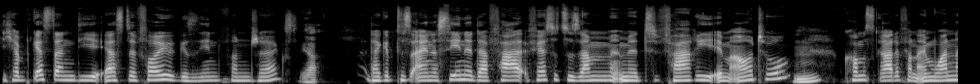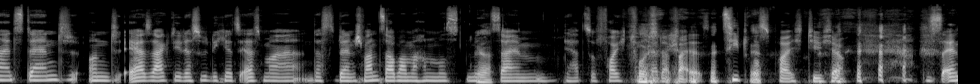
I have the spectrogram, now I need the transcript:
ich habe gestern die erste Folge gesehen von Jerks. Ja. Da gibt es eine Szene, da fahr, fährst du zusammen mit Fari im Auto, Mhm. kommst gerade von einem One-Night-Stand und er sagt dir, dass du dich jetzt erstmal, dass du deinen Schwanz sauber machen musst mit Ja. seinem, der hat so Feuchttücher Feuchttücher. dabei, Zitrusfeuchttücher. Das ist ein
